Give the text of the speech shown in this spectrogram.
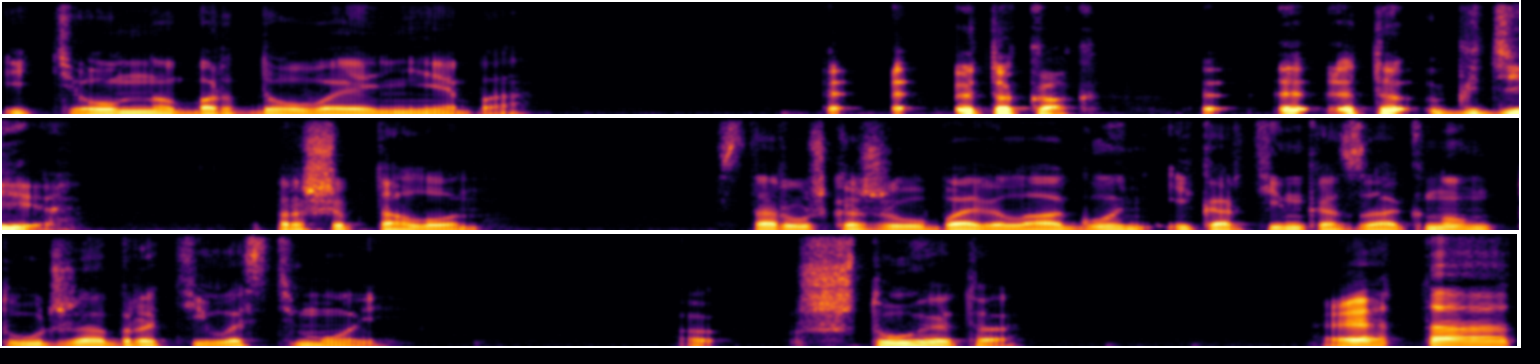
и темно-бордовое небо. «Э -э «Это как? Э Это где?» – прошептал он. Старушка же убавила огонь, и картинка за окном тут же обратилась тьмой. «Э, «Что это?» «Это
